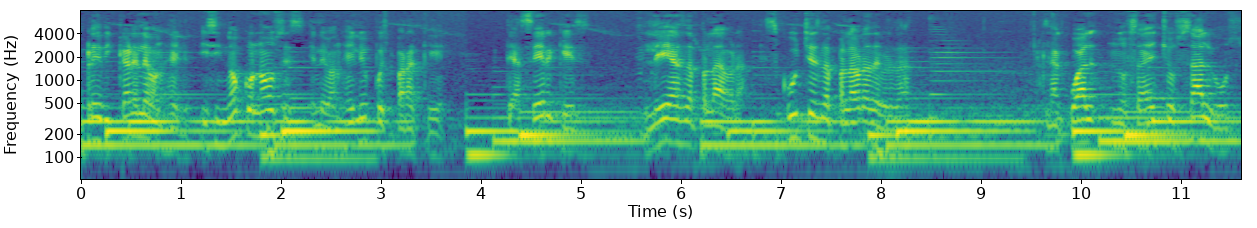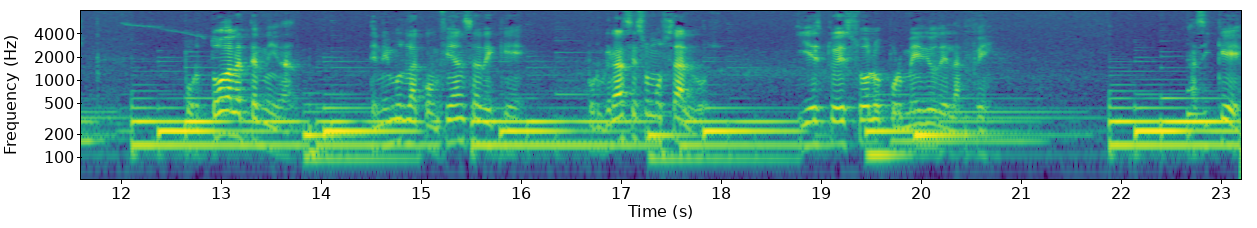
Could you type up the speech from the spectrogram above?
predicar el Evangelio. Y si no conoces el Evangelio, pues para que te acerques, leas la palabra, escuches la palabra de verdad, la cual nos ha hecho salvos por toda la eternidad. Tenemos la confianza de que por gracia somos salvos y esto es solo por medio de la fe. Así que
